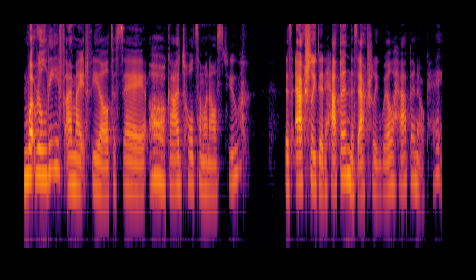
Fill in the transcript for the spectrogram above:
and what relief I might feel to say, oh, God told someone else too. This actually did happen. This actually will happen. Okay.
